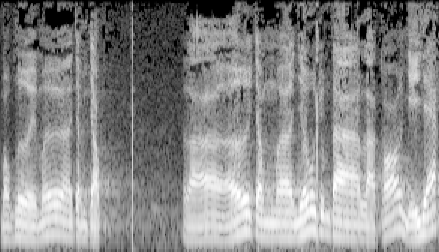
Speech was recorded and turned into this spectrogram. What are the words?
một người mới à, chăm chọc. Là ở trong à, nhớ của chúng ta là có nhị giác.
